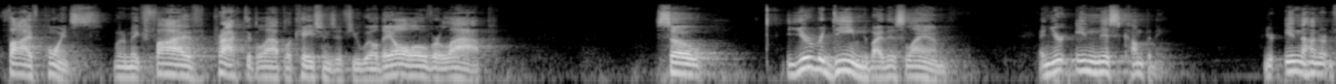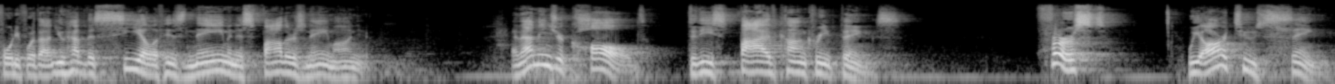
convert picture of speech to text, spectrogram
five points. I'm going to make five practical applications, if you will. They all overlap. So, you're redeemed by this lamb, and you're in this company. You're in the 144,000. You have the seal of his name and his father's name on you. And that means you're called to these five concrete things. First, we are to sing.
